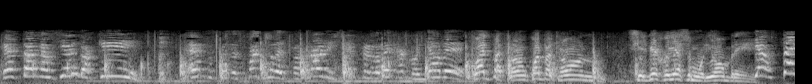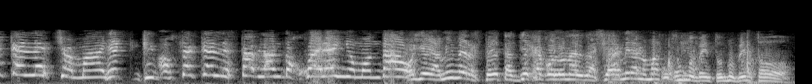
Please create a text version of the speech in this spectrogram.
¿Qué están haciendo aquí? Este es el despacho del patrón y siempre lo deja con llave. ¿Cuál patrón? ¿Cuál patrón? Si el viejo ya se murió, hombre. ¿Y a usted qué le echa, Mike? ¿A usted qué le está hablando, juereño mondao? Oye, a mí me respetas, vieja colona desgraciada. Mira nomás. Un momento, un momento.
